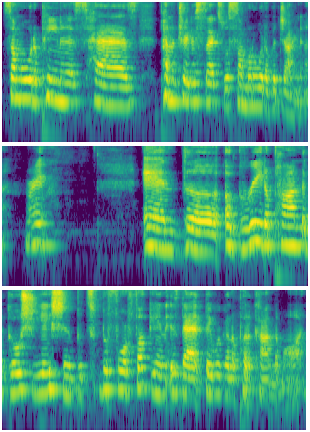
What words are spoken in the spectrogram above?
someone with a penis has penetrative sex with someone with a vagina, right? And the agreed upon negotiation before fucking is that they were going to put a condom on.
